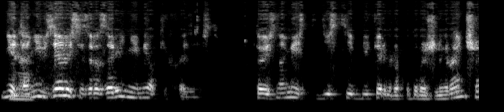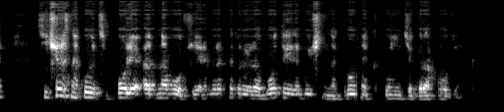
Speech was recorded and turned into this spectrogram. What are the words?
Нет, да. они взялись из разорения мелких хозяйств. То есть на месте 10 фермеров, которые жили раньше, сейчас находится более одного фермера, который работает обычно на крупный какой-нибудь агрохолдинг.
